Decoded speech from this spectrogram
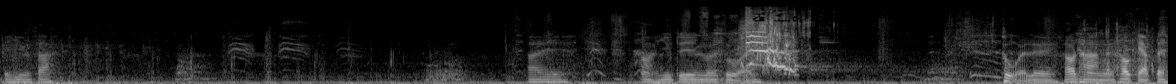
ไปยู่ซะไปอ๋อยู่ตัวเองเลยสวย สวยเลยเข้าทางเลยเข้าแก๊บเลย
